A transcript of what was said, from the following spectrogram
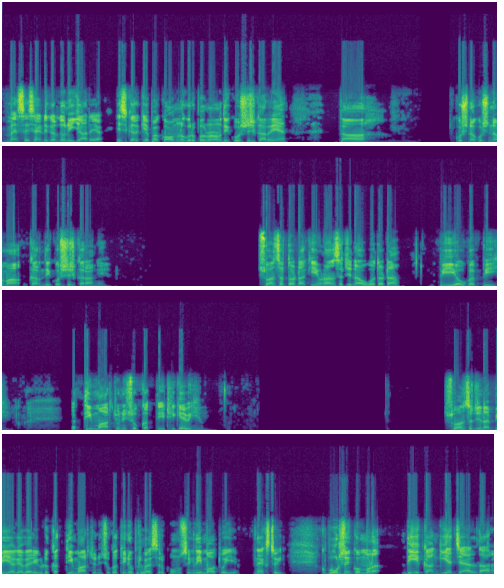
ਮੈਸੇਜ ਸੈਂਡ ਕਰ ਉਹ ਨਹੀਂ ਜਾ ਰਿਹਾ। ਇਸ ਕਰਕੇ ਆਪਾਂ ਕਾਮਨ ਗਰੁੱਪ ਬਣਾਉਣ ਦੀ ਕੋਸ਼ਿਸ਼ ਕਰ ਰਹੇ ਹਾਂ। ਤਾਂ ਕੁਛ ਨਾ ਕੁਛ ਨਵਾਂ ਕਰਨ ਦੀ ਕੋਸ਼ਿਸ਼ ਕਰਾਂਗੇ। ਸੋ ਆਨਸਰ ਤੁਹਾਡਾ ਕੀ ਹੋਣਾ? ਆਨਸਰ ਜਿੰਨਾ ਆਊਗਾ ਤੁਹਾਡਾ ਬੀ ਆਊਗਾ ਬੀ 31 ਮਾਰਚ 1931 ਠੀਕ ਹੈ ਵੀ? ਸੋ ਆਨਸਰ ਜਿੰਨਾ ਬੀ ਆ ਗਿਆ ਵੈਰੀ ਗੁੱਡ 31 ਮਾਰਚ 1931 ਨੂੰ ਪ੍ਰੋਫੈਸਰ ਪੂਰਨ ਸਿੰਘ ਦੀ ਮੌਤ ਹੋਈ ਹੈ। ਨੈਕਸਟ ਵੀ। ਕਪੂਰ ਸਿੰਘ ਘੁੰਮਣ ਦੀ ਇਕਾਂਗੀ ਹੈ ਜੈਲਦਾਰ।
